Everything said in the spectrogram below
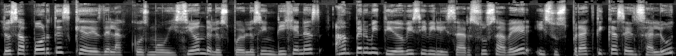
los aportes que desde la cosmovisión de los pueblos indígenas han permitido visibilizar su saber y sus prácticas en salud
